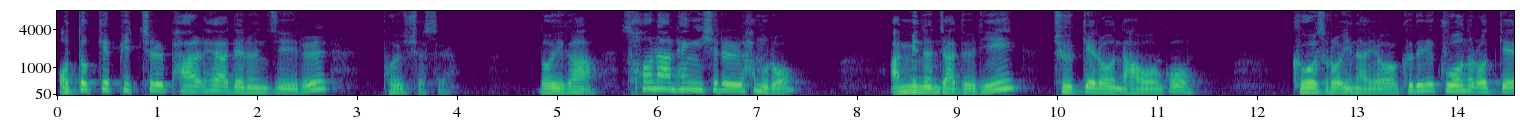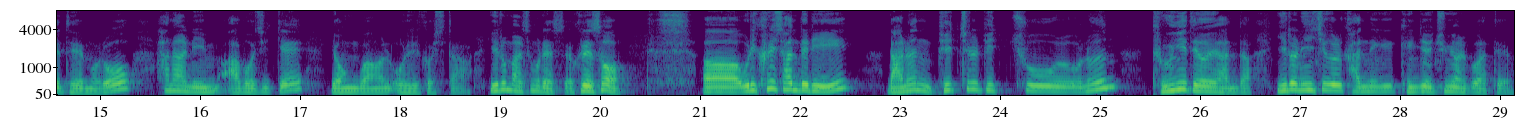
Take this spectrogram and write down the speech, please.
어떻게 빛을 발해야 되는지를 보여주셨어요. 너희가 선한 행실을 함으로 안 믿는 자들이 주께로 나오고 그것으로 인하여 그들이 구원을 얻게 되므로 하나님 아버지께 영광을 올릴 것이다. 이런 말씀을 했어요. 그래서 어, 우리 크리스찬들이 나는 빛을 비추는 등이 되어야 한다. 이런 인식을 갖는 게 굉장히 중요할 것 같아요.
